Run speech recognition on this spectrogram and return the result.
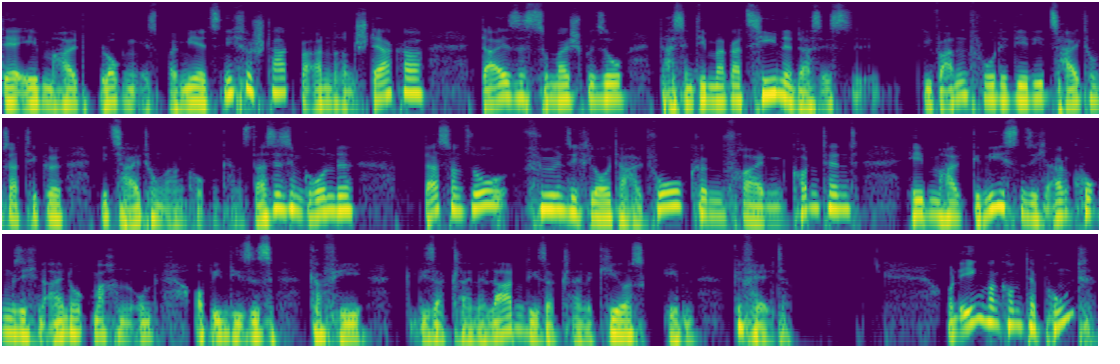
der eben halt Bloggen ist. Bei mir jetzt nicht so stark, bei anderen stärker. Da ist es zum Beispiel so, das sind die Magazine, das ist die Wand, wo du dir die Zeitungsartikel, die Zeitung angucken kannst. Das ist im Grunde das und so fühlen sich Leute halt wo, können freien Content heben, halt genießen, sich angucken, sich einen Eindruck machen und ob ihnen dieses Café, dieser kleine Laden, dieser kleine Kiosk eben gefällt. Und irgendwann kommt der Punkt,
